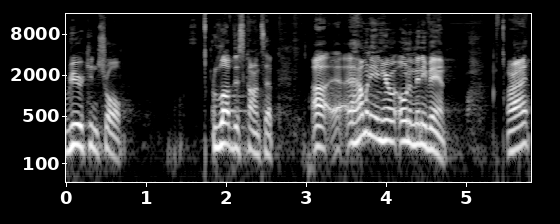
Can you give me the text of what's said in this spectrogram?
rear control. Love this concept. Uh, how many in here own a minivan? All right?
